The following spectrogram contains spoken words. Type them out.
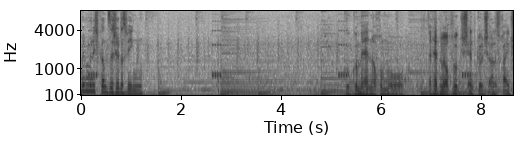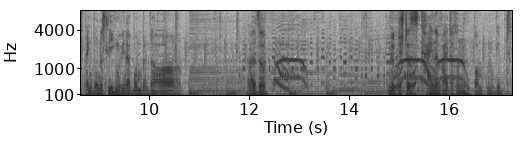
bin mir nicht ganz sicher, deswegen Gucke mir noch mal. Dann hätten wir auch wirklich endgültig alles freigesprengt und es liegen wieder Bomben da. Also. Möglich, dass es keine weiteren Bomben gibt.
